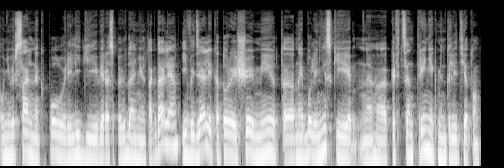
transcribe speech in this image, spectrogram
универсальны к полу, религии, вероисповеданию и так далее, и в идеале, которые еще имеют э, наиболее низкий э, коэффициент трения к менталитету,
